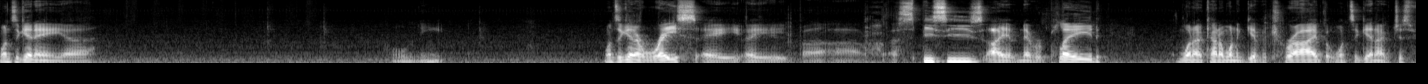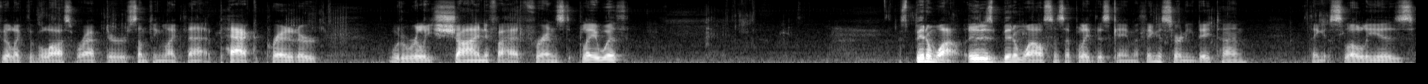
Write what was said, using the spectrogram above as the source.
Once again, a uh, neat. Once again, a race, a a, uh, a species I have never played. One I kind of want to give a try, but once again, I just feel like the Velociraptor or something like that, a pack predator, would really shine if I had friends to play with. It's been a while. It has been a while since I played this game. I think it's turning daytime. I think it slowly is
